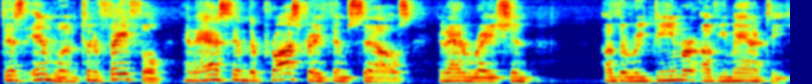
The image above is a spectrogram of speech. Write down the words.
this emblem to the faithful and asked them to prostrate themselves in adoration of the Redeemer of humanity.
